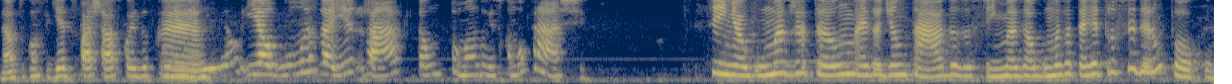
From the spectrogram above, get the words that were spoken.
Não, tu conseguia despachar as coisas por é. e-mail e algumas daí já estão tomando isso como praxe. Sim, algumas já estão mais adiantadas, assim, mas algumas até retrocederam um pouco,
